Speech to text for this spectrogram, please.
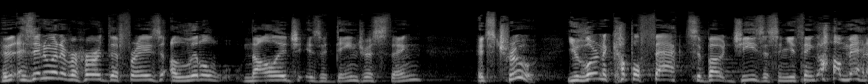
Has anyone ever heard the phrase, a little knowledge is a dangerous thing? It's true. You learn a couple facts about Jesus and you think, oh man,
